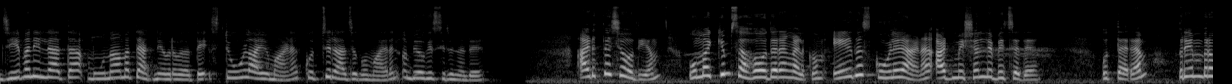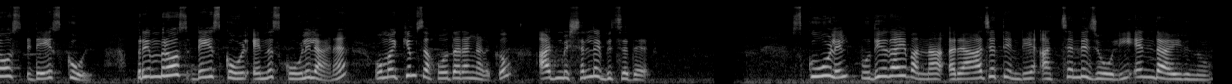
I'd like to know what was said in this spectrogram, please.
ജീവനില്ലാത്ത മൂന്നാമത്തെ അഗ്നിപർവതത്തെ സ്റ്റൂളായുമാണ് കൊച്ചു രാജകുമാരൻ ഉപയോഗിച്ചിരുന്നത്. അടുത്ത ചോദ്യം ഉമയ്ക്കും സഹോദരങ്ങൾക്കും ഏത് സ്കൂളിലാണ് അഡ്മിഷൻ ലഭിച്ചത്? ഉത്തരം Primrose Day School. Primrose Day School എന്ന സ്കൂളിലാണ് ഉമയ്ക്കും സഹോദരങ്ങൾക്കും അഡ്മിഷൻ ലഭിച്ചത്. സ്കൂളിൽ പുതിയതായി വന്ന രാജത്തിന്റെ അച്ഛന്റെ ജോലി എന്തായിരുന്നു?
